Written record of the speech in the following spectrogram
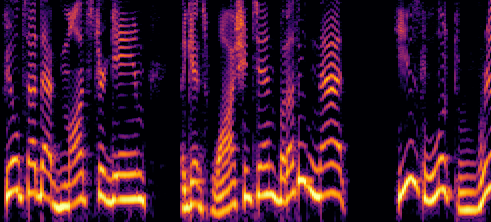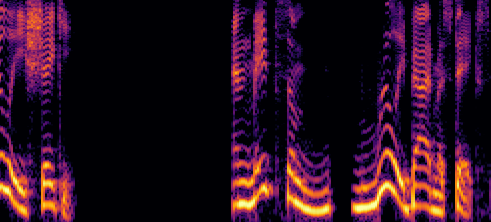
Fields had that monster game against Washington, but other than that, he has looked really shaky and made some really bad mistakes.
